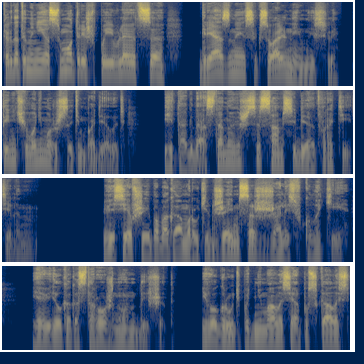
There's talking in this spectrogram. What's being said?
Когда ты на нее смотришь, появляются грязные сексуальные мысли. Ты ничего не можешь с этим поделать. И тогда становишься сам себе отвратителен. Висевшие по бокам руки Джеймса сжались в кулаки. Я видел, как осторожно он дышит. Его грудь поднималась и опускалась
